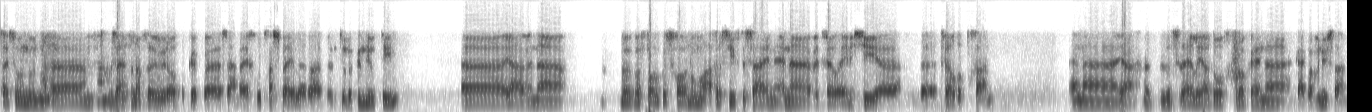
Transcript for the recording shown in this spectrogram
seizoen doen. we zijn vanaf de Europa Cup zijn wij goed gaan spelen. We hebben natuurlijk een nieuw team. ja, en, we, we, focussen gewoon om agressief te zijn en met veel energie het veld op te gaan. En uh, ja, dat, dat, is het hele jaar doorgetrokken en uh, kijk waar we nu staan.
